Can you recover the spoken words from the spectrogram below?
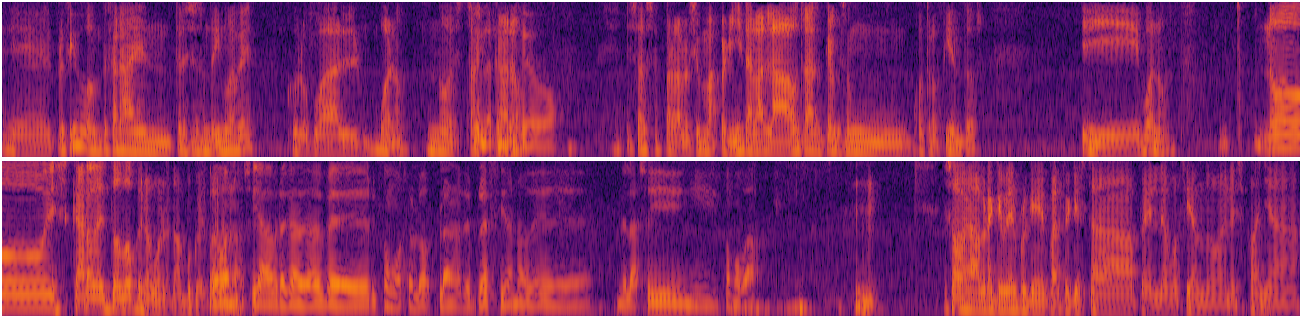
Eh, el precio empezará en 369, con lo cual, bueno, no es tan Sí, no es un caro. Esa es para la versión más pequeñita. La, la otra creo que son 400. Y bueno, no es caro del todo, pero bueno, tampoco es Pero barato. bueno, sí, habrá que ver cómo son los planes de precio, ¿no? De, de la SIN y cómo va. Eso habrá habrá que ver porque parece que está Apple negociando en España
